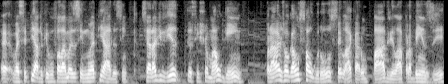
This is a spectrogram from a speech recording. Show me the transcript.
é, vai ser piada o que eu vou falar, mas assim, não é piada, assim. O Ceará devia, assim, chamar alguém para jogar um sal grosso, sei lá, cara, um padre lá para benzer.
